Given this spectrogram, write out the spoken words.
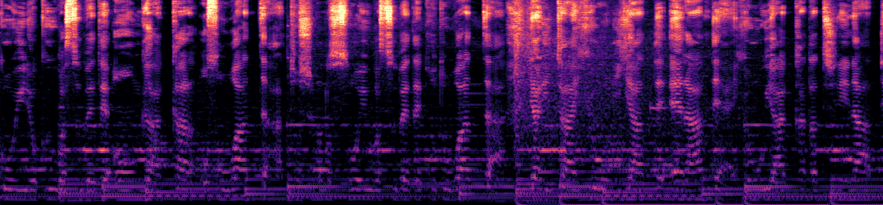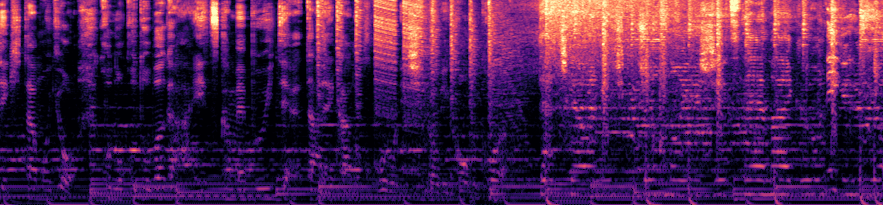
語彙力は全て音楽から教わった年の争いは全て断った。やりたいようにやって選んで。ようやく形になってきた模様この言葉がいつか芽吹いて誰かの心に忍び込む頃立ち側日常の一室でマイクを握るよ。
